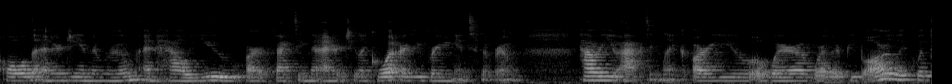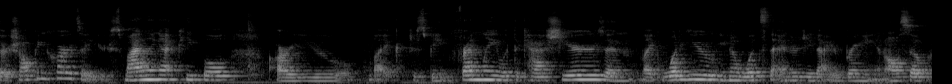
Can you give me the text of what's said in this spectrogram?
all the energy in the room and how you are affecting the energy. Like what are you bringing into the room? How are you acting? Like are you aware of where other people are like with their shopping carts? Are you smiling at people? Are you like just being friendly with the cashiers and like what do you, you know, what's the energy that you're bringing? And also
